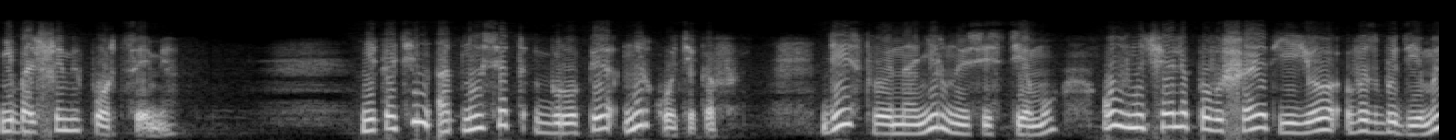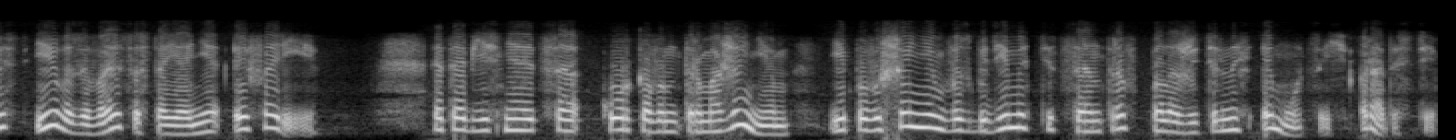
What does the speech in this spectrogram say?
небольшими порциями. Никотин относят к группе наркотиков. Действуя на нервную систему, он вначале повышает ее возбудимость и вызывает состояние эйфории. Это объясняется корковым торможением и повышением возбудимости центров положительных эмоций, радости.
